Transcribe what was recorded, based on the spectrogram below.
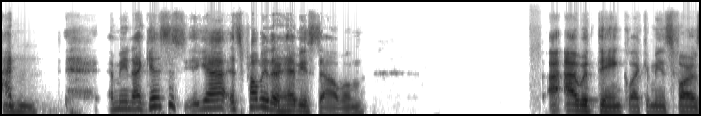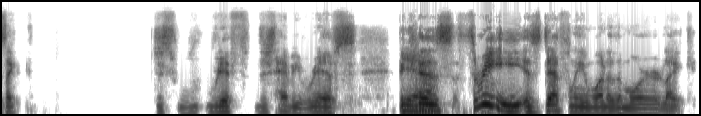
I- Mhm. I mean, I guess it's yeah, it's probably their heaviest album. I, I would think, like, I mean, as far as like just riff, just heavy riffs, Yeah. because three is definitely one of the more like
